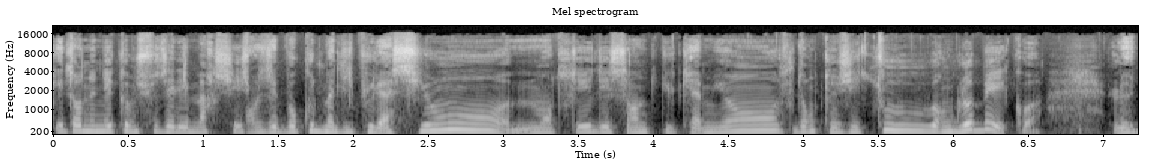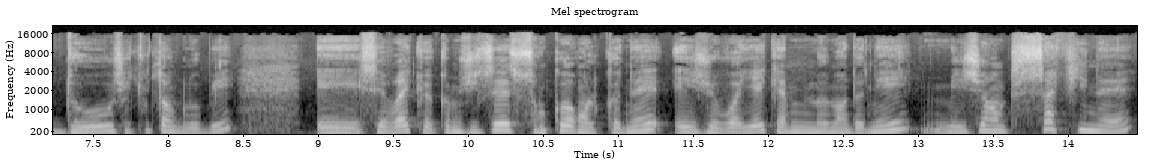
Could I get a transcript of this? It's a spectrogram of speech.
étant donné comme je faisais les marchés, on faisait beaucoup de manipulations, monter, descendre du camion, donc j'ai tout englobé, quoi. Le dos, j'ai tout englobé. Et c'est vrai que, comme je disais, son corps, on le connaît, et je voyais qu'à un moment donné, mes jambes s'affinaient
